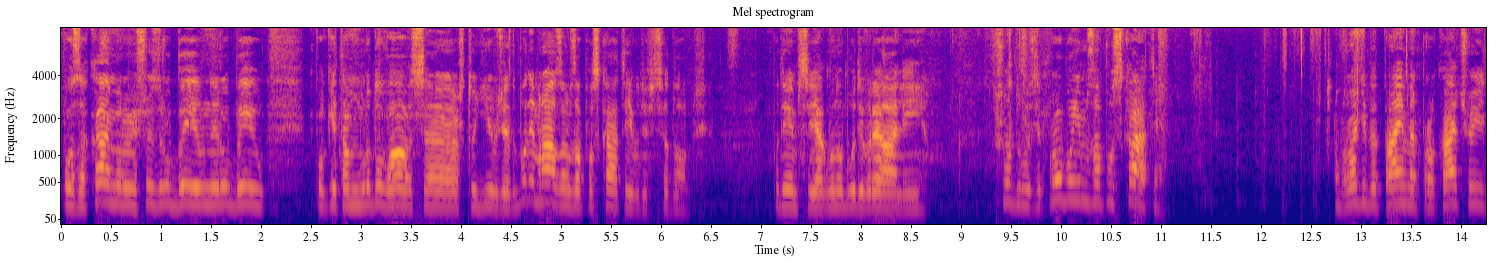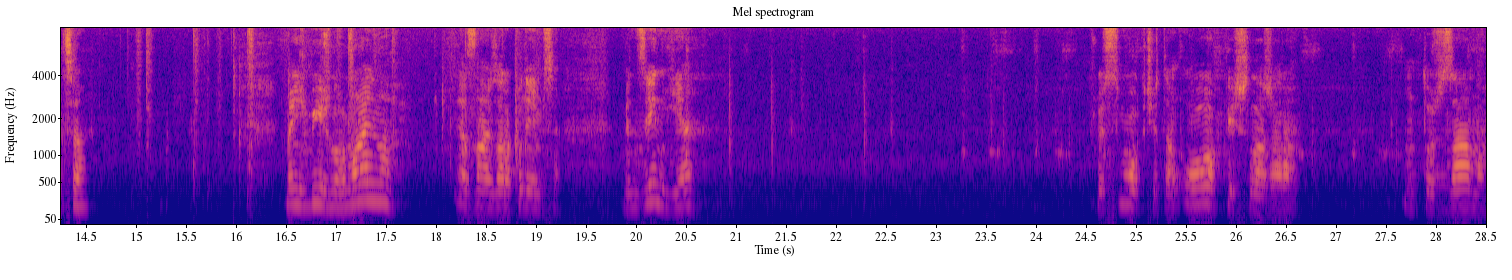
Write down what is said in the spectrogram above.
поза камерою щось робив, не робив, поки там мордувався, аж тоді вже. Будемо разом запускати і буде все добре. Подивимося, як воно буде в реалії. Що, друзі, пробуємо запускати. Вроді би праймер прокачується. Менш більш нормально. Я знаю, зараз подивимося. Бензин є. Щось смокче там. О, пішла жара. Ну ж зама.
